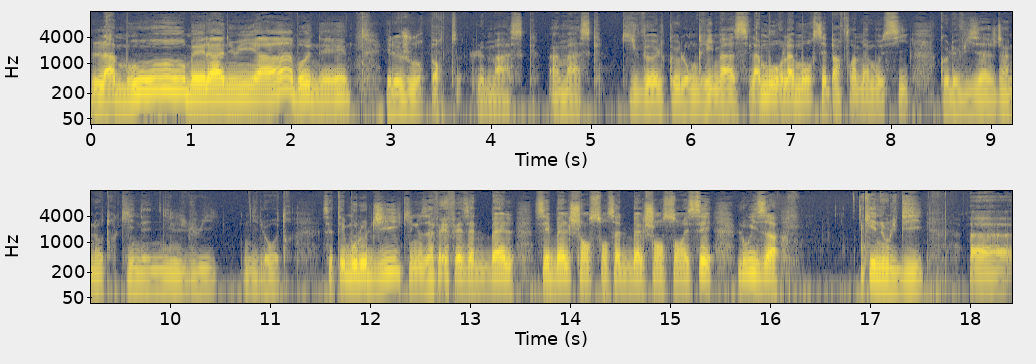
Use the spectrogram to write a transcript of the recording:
L'amour met la nuit abonnée. Et le jour porte le masque, un masque qui veulent que l'on grimace. L'amour, l'amour, c'est parfois même aussi que le visage d'un autre qui n'est ni lui ni l'autre. C'était Mouloudji qui nous avait fait cette belle, ces belles chansons, cette belle chanson. Et c'est Louisa qui nous le dit. Euh,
